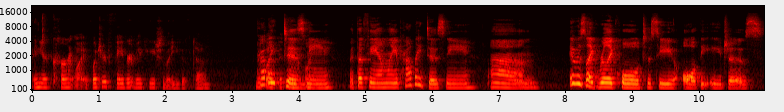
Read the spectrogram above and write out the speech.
in your current life? What's your favorite vacation that you have done? With, probably like, the family? Disney with the family. Probably Disney. Um, it was like really cool to see all the ages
